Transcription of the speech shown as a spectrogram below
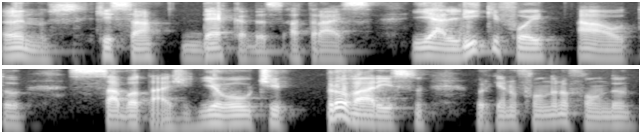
anos, quiçá décadas atrás. E é ali que foi a autossabotagem. E eu vou te provar isso, porque no fundo, no fundo,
